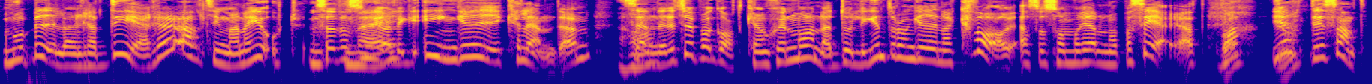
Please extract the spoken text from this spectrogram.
mobilen raderar allting man har gjort. Så att alltså Nej. jag lägger in grejer i kalendern, sen när det typ har gått kanske en månad, då ligger inte de grejerna kvar, alltså som redan har passerat. Va? Ja, det är sant.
